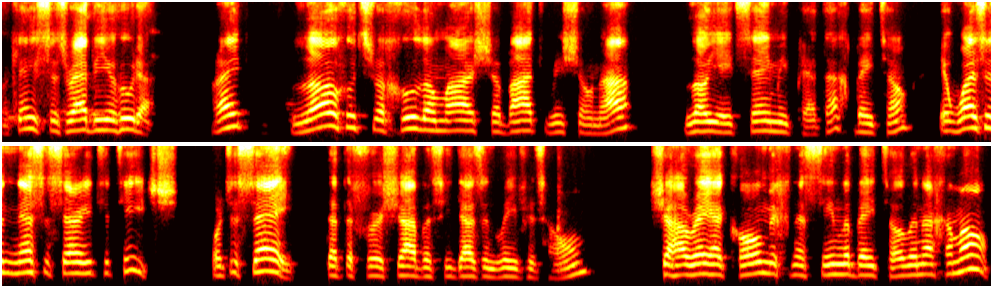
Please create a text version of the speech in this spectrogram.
Okay, says Rabbi Yehuda. Right? Lo hutzrachu lomar Shabbat Rishona, lo yetzei mi petach beito. It wasn't necessary to teach or to say that the first Shabbos he doesn't leave his home. Shaharei hakol michnasin lebeito lenachamo.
